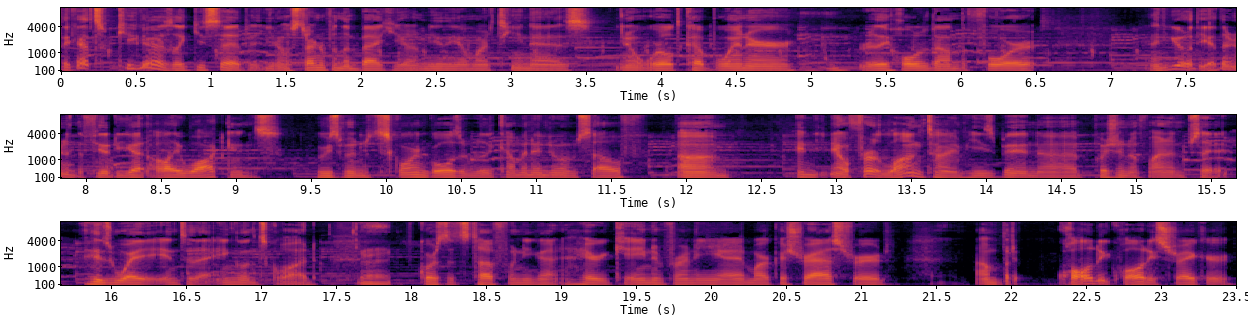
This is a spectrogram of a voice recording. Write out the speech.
they got some key guys, like you said. You know, starting from the back, you got Emilio Martinez, you know, World Cup winner, mm-hmm. really holding down the fort. And you go to the other end of the field, you got Ollie Watkins, who's been scoring goals and really coming into himself. Um, and you know, for a long time, he's been uh, pushing to find his way into that England squad. Right. Of course, it's tough when you got Harry Kane in front of you and Marcus Rashford, um, but quality, quality striker.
